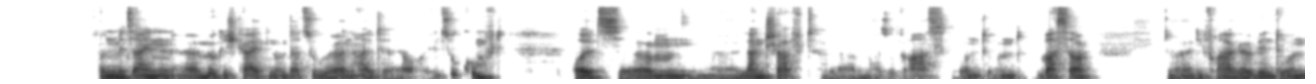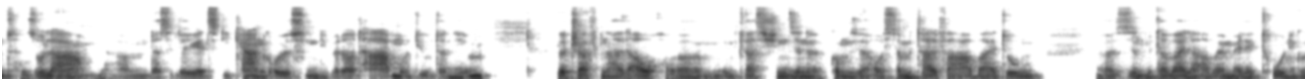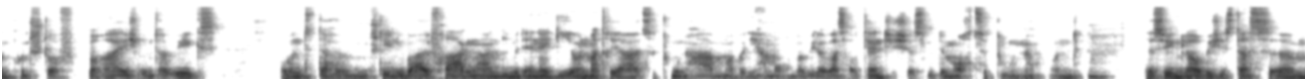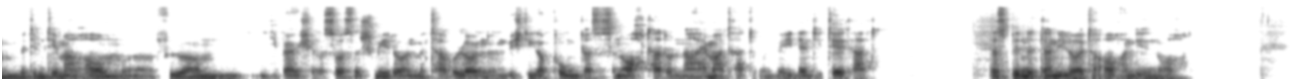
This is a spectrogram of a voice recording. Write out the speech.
und mit seinen äh, Möglichkeiten. Und dazu gehören halt auch in Zukunft Holzlandschaft, ähm, ähm, also Gras und, und Wasser. Äh, die Frage Wind und Solar, ähm, das sind ja jetzt die Kerngrößen, die wir dort haben und die Unternehmen wirtschaften halt auch ähm, im klassischen Sinne, kommen sie aus der Metallverarbeitung, Äh, sie sind mittlerweile aber im Elektronik- und Kunststoffbereich unterwegs. Und da ähm, stehen überall Fragen an, die mit Energie und Material zu tun haben, aber die haben auch immer wieder was Authentisches mit dem Ort zu tun. Ne? Und mhm. deswegen glaube ich, ist das ähm, mit dem Thema Raum äh, für ähm, die Bergische Ressourcenschmiede und Metabolon ein wichtiger Punkt, dass es einen Ort hat und eine Heimat hat und eine Identität hat. Das bindet dann die Leute auch an diesen Ort.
